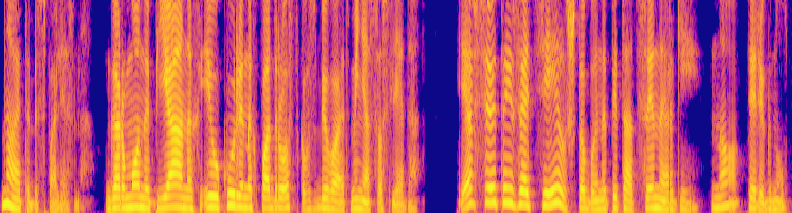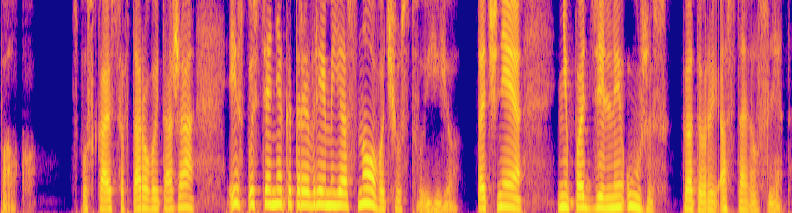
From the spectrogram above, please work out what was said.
Но это бесполезно. Гормоны пьяных и укуренных подростков сбивают меня со следа. Я все это и затеял, чтобы напитаться энергией, но перегнул палку. Спускаюсь со второго этажа, и спустя некоторое время я снова чувствую ее. Точнее, неподдельный ужас, который оставил след.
